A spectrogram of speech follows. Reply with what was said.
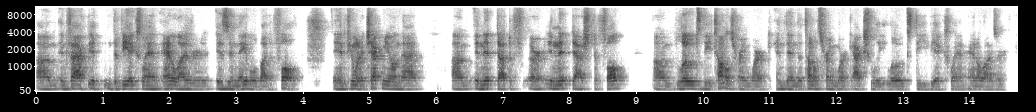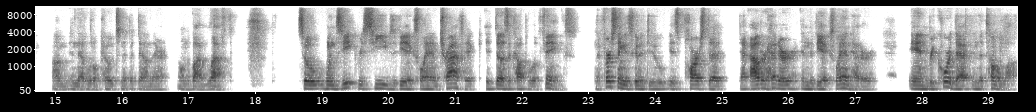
Um, in fact, it, the VXLAN analyzer is enabled by default. And if you want to check me on that, um, init-default um, loads the tunnels framework, and then the tunnels framework actually loads the VXLAN analyzer um, in that little code snippet down there on the bottom left. So when Zeek receives VXLAN traffic, it does a couple of things. The first thing it's going to do is parse that, that outer header in the VXLAN header and record that in the tunnel log.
